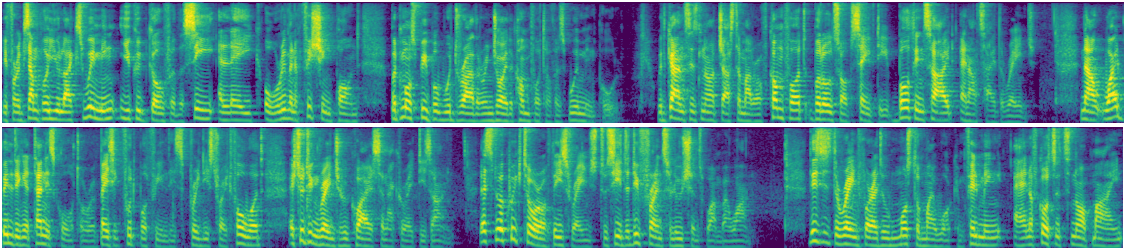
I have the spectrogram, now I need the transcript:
If, for example, you like swimming, you could go for the sea, a lake, or even a fishing pond, but most people would rather enjoy the comfort of a swimming pool. With guns, it's not just a matter of comfort, but also of safety, both inside and outside the range. Now, while building a tennis court or a basic football field is pretty straightforward, a shooting range requires an accurate design. Let's do a quick tour of this range to see the different solutions one by one. This is the range where I do most of my work and filming, and of course it's not mine,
